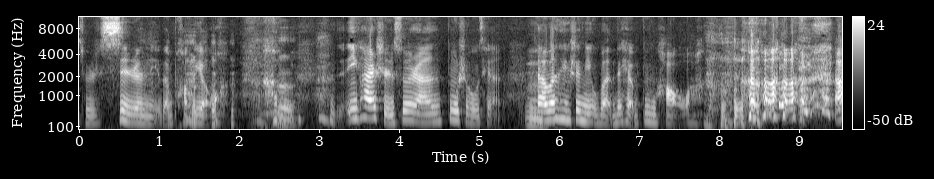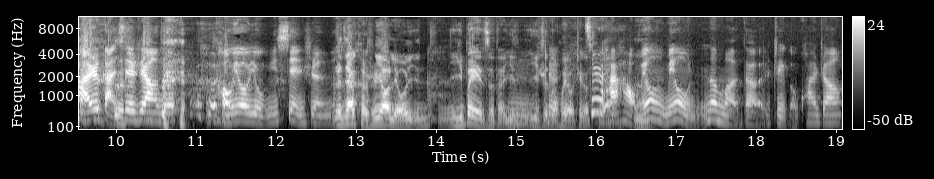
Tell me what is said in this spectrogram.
就是信任你的朋友。一开始虽然不收钱。但问题是你纹的也不好啊，那 还是感谢这样的朋友勇于现身。人家可是要留一一辈子的，一一直都会有这个。其实还好，没有没有那么的这个夸张，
